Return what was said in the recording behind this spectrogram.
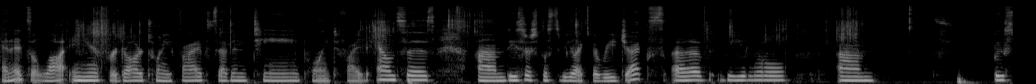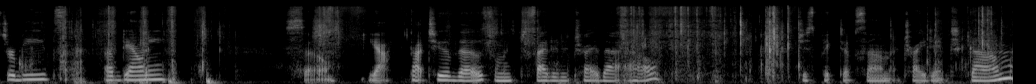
And it's a lot in here for $1.25, 17.5 ounces. Um, these are supposed to be like the rejects of the little um, booster beads of Downy. So, yeah, got two of those. I'm excited to try that out. Just picked up some Trident gum.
